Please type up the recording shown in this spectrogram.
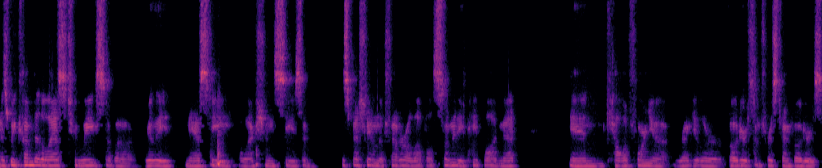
As we come to the last two weeks of a really nasty election season, especially on the federal level, so many people I've met in California, regular voters and first time voters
